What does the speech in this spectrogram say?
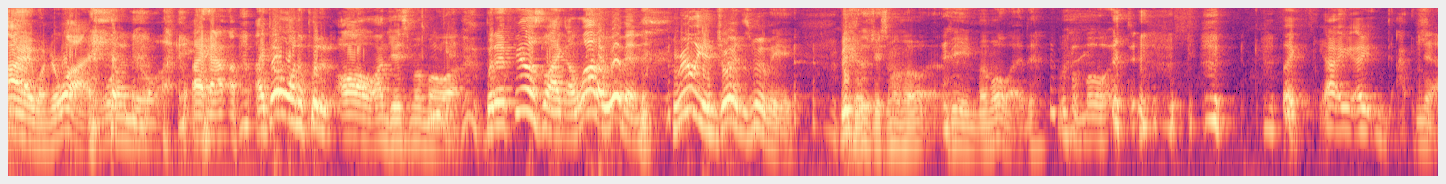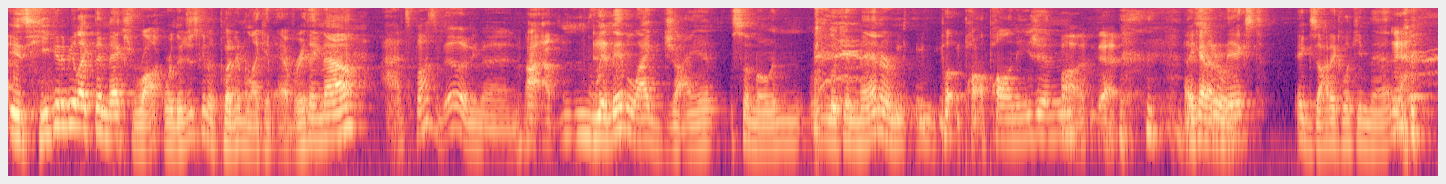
I wonder why. I wonder why. I have. I don't want to put it all on Jason Momoa, but it feels like a lot of women really enjoyed this movie because Jason Momoa being Momoa. Momoa. Like, I, I, Yeah. is he going to be like the next Rock, where they're just going to put him in like in everything now? Ah, it's a possibility, man. Uh, women like giant Samoan-looking men or po- po- Polynesian, Oh, yeah. like That's kind of mixed, exotic-looking men.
